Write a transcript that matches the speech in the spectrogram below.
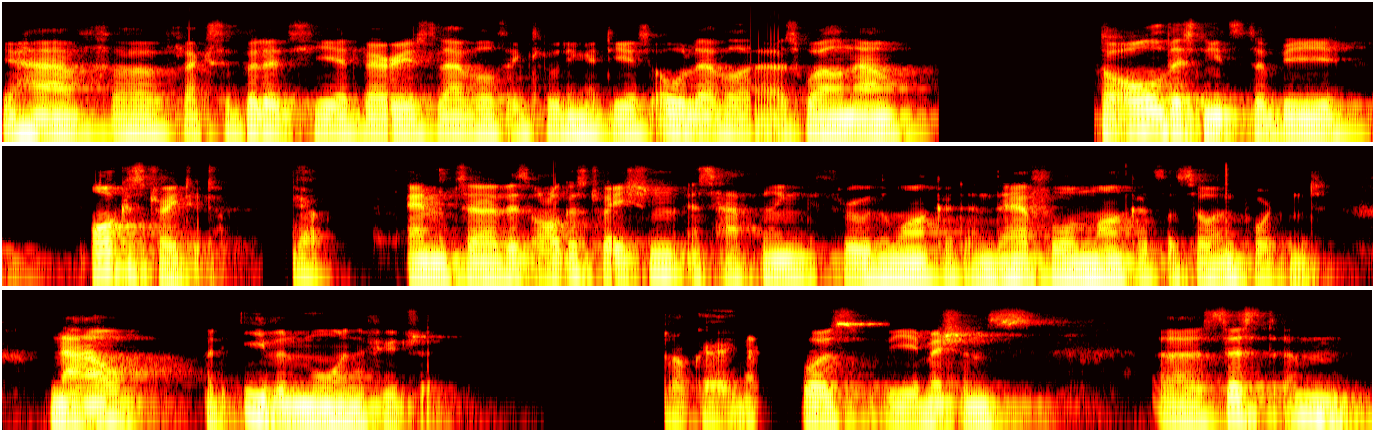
you have uh, flexibility at various levels, including a DSO level as well now. So all this needs to be orchestrated. Yeah. And uh, this orchestration is happening through the market, and therefore markets are so important now, but even more in the future. Okay. of course, the emissions uh, system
